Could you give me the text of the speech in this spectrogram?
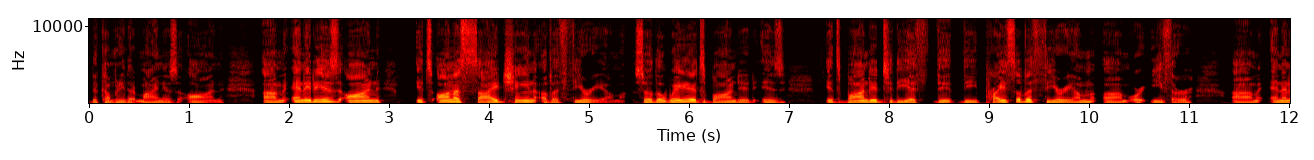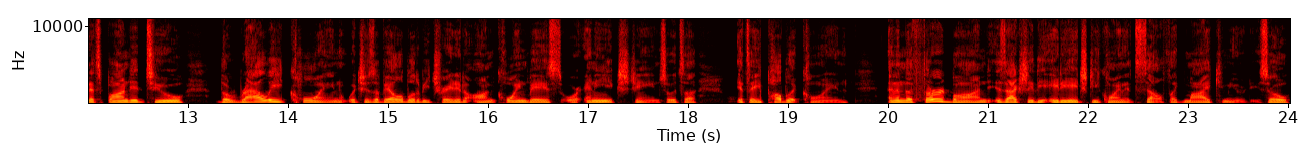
the company that mine is on. Um, and it is on it's on a side chain of Ethereum. So the way it's bonded is it's bonded to the the, the price of Ethereum um, or Ether, um, and then it's bonded to the Rally coin, which is available to be traded on Coinbase or any exchange. So it's a it's a public coin. And then the third bond is actually the ADHD coin itself, like my community. So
